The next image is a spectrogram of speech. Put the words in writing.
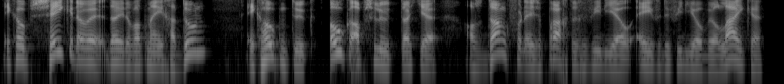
Ik hoop zeker dat, we, dat je er wat mee gaat doen. Ik hoop natuurlijk ook absoluut dat je als dank voor deze prachtige video even de video wil liken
